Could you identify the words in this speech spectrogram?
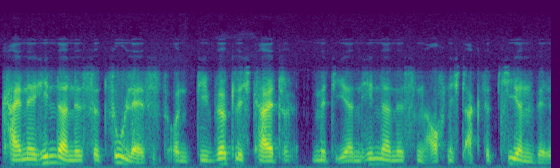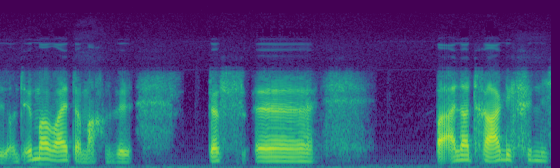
keine Hindernisse zulässt und die Wirklichkeit mit ihren Hindernissen auch nicht akzeptieren will und immer weitermachen will. Das äh, bei aller Tragik finde ich,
